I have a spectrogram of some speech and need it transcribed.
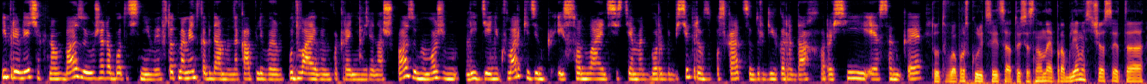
и привлечь их к нам в базу и уже работать с ними. В тот момент, когда мы накапливаем, удваиваем, по крайней мере, нашу базу, мы можем лить денег в маркетинг и с онлайн-системой отбора бэбиситеров запускаться в других городах России и СНГ. Тут вопрос курицы и яйца. То есть основная проблема сейчас это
